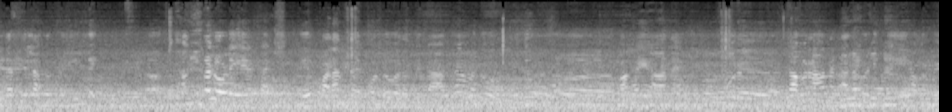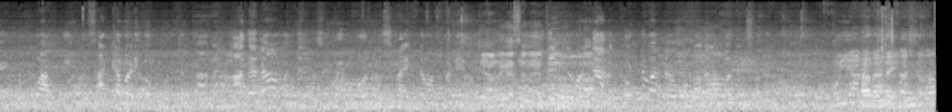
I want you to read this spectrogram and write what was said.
இடத்தில் அவங்க இல்லை. தங்களுடைய கட்சிக்கு பணத்தை கொண்டு வரதுக்காக வந்து ஒரு புது வகையான ஒரு தவறான நடவடிக்கையை அவர்கள் உருவாக்கி ஒரு சட்ட வடிவம் கொடுத்துருக்காங்க. அதை தான் வந்து சுப்ரீம் கோர்ட் ஸ்ட்ரைக் டவுன் பண்ணியிருக்காங்க. இதுக்கு வந்து அதை கொண்டு வந்தவங்க முதல்ல பதில் சொல்லணும்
